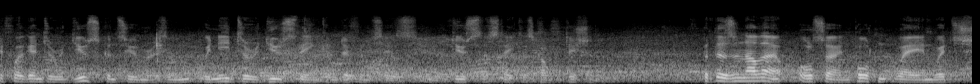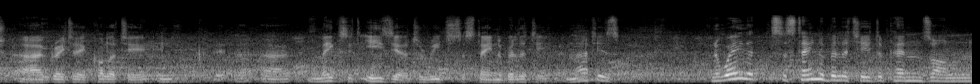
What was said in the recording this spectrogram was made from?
if we're going to reduce consumerism, we need to reduce the income differences, and reduce the status competition. But there's another also important way in which uh, greater equality in, uh, uh, makes it easier to reach sustainability, and that is in a way that sustainability depends on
